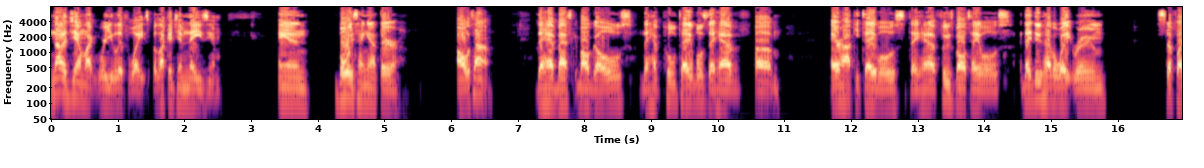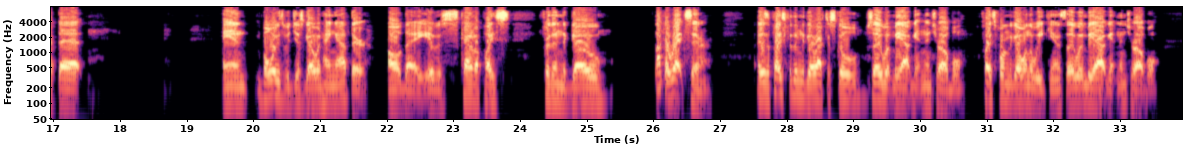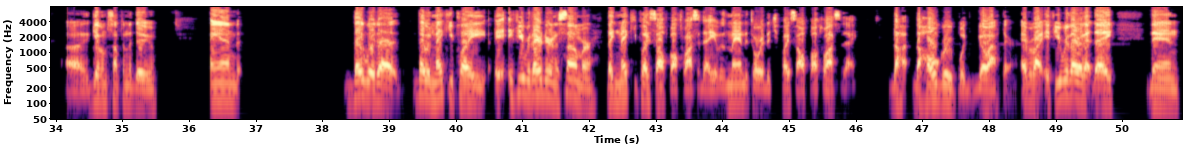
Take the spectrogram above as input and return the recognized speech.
not a gym like where you lift weights, but like a gymnasium, and boys hang out there all the time. They have basketball goals, they have pool tables, they have um, air hockey tables, they have foosball tables, they do have a weight room, stuff like that. And boys would just go and hang out there all day. It was kind of a place for them to go, like a rec center. It was a place for them to go after school so they wouldn't be out getting in trouble. Place for them to go on the weekends so they wouldn't be out getting in trouble. Uh, give them something to do. And they would uh they would make you play if you were there during the summer they'd make you play softball twice a day it was mandatory that you play softball twice a day the the whole group would go out there everybody if you were there that day then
